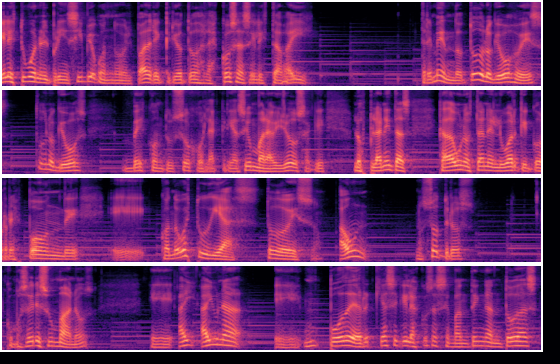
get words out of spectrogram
Él estuvo en el principio cuando el Padre crió todas las cosas, Él estaba ahí. Tremendo, todo lo que vos ves, todo lo que vos ves con tus ojos, la creación maravillosa, que los planetas, cada uno está en el lugar que corresponde. Eh, cuando vos estudias todo eso, aún nosotros, como seres humanos, eh, hay, hay una, eh, un poder que hace que las cosas se mantengan todas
